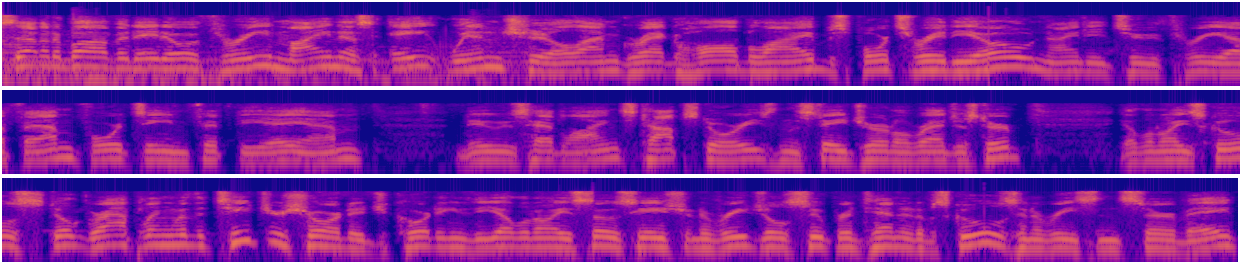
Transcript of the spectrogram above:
Seven above at 803, minus eight wind chill. I'm Greg Hallbleib, Sports Radio, 92.3 FM, 1450 AM. News headlines, top stories in the State Journal Register. Illinois schools still grappling with a teacher shortage, according to the Illinois Association of Regional Superintendent of Schools in a recent survey,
